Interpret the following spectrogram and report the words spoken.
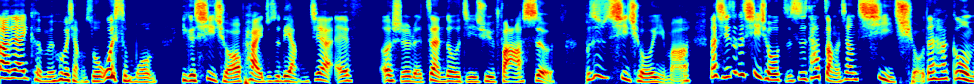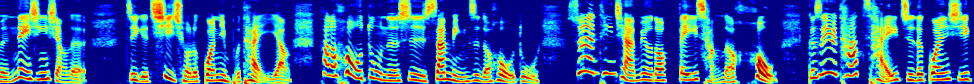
大家可能会想说，为什么一个气球要派就是两架 F？二十二的战斗机去发射，不是气球而已吗？那其实这个气球只是它长得像气球，但它跟我们内心想的这个气球的观念不太一样。它的厚度呢是三明治的厚度，虽然听起来没有到非常的厚，可是因为它材质的关系，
